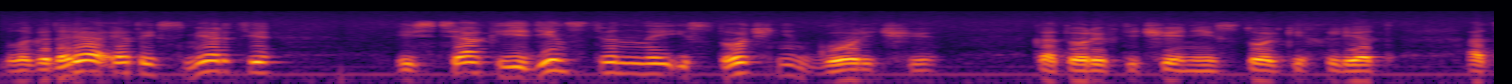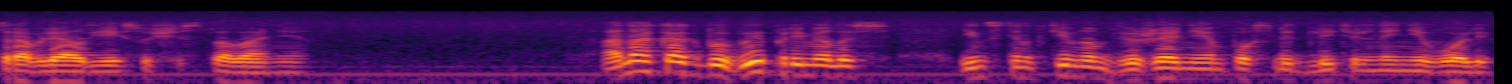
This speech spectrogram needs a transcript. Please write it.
Благодаря этой смерти иссяк единственный источник горечи, который в течение стольких лет отравлял ей существование. Она как бы выпрямилась инстинктивным движением после длительной неволи.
